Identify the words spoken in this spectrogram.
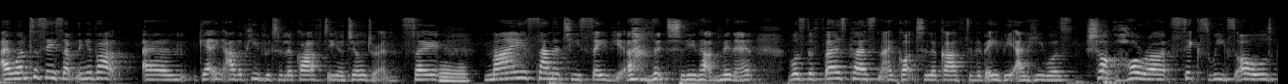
I want to say something about um, getting other people to look after your children. So mm. my sanity savior, literally that minute, was the first person I got to look after the baby, and he was shock horror, six weeks old,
